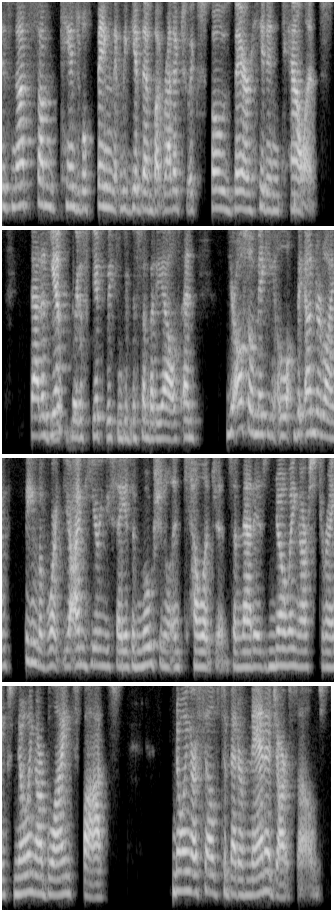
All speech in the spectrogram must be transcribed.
is not some tangible thing that we give them but rather to expose their hidden talents. That is yep. the greatest gift we can give to somebody else. And you're also making a, the underlying theme of what i'm hearing you say is emotional intelligence and that is knowing our strengths knowing our blind spots knowing ourselves to better manage ourselves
